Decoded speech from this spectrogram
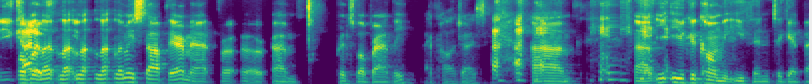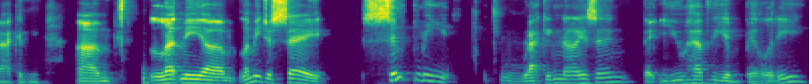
you well, of let, let, let, let, me stop there, Matt. For uh, um, Principal Bradley, I apologize. um, uh, you, you, could call me Ethan to get back at me. Um, let me um, let me just say, simply recognizing that you have the ability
